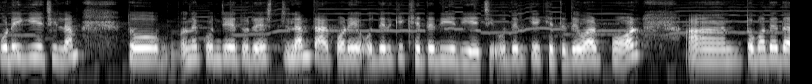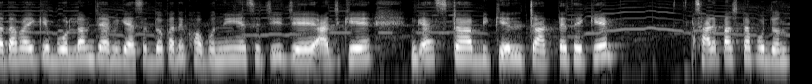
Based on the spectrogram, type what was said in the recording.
করেই গিয়েছিলাম। তো অনেকক্ষণ যেহেতু রেস্ট নিলাম, তারপরে ওদেরকে খেতে দিয়ে দিয়েছি। ওদেরকে খেতে দেওয়ার পর তোমাদের দাদাভাইকে বললাম যে, আমি গ্যাসের দোকানে খবর নিয়ে এসেছি যে, আজকে গ্যাসটা বিকেল চারটে থেকে সাড়ে পাঁচটা পর্যন্ত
